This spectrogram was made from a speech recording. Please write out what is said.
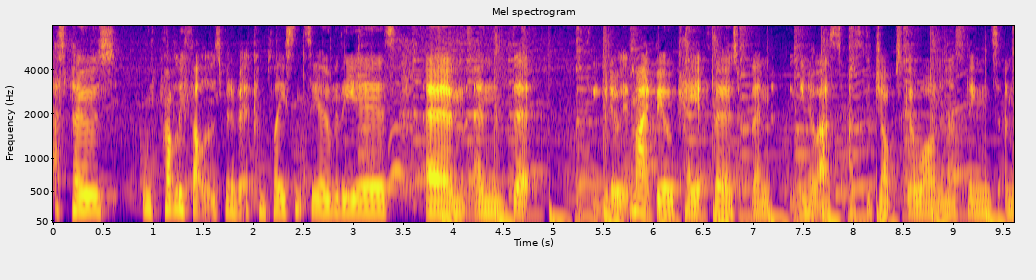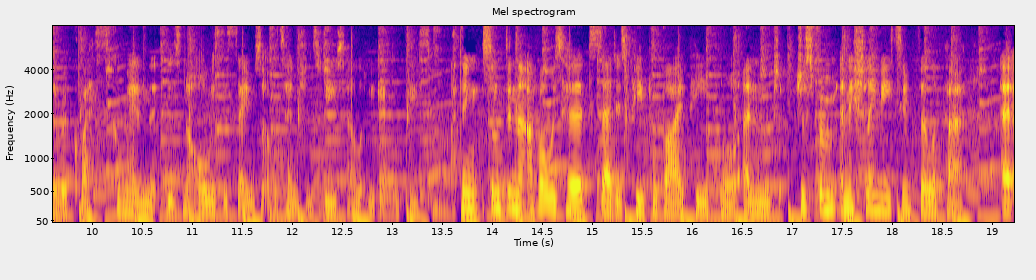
I suppose we've probably felt that there's been a bit of complacency over the years um, and that you know, it might be okay at first, but then, you know, as, as the jobs go on and as things and the requests come in, there's not always the same sort of attention to detail that we get with Smart. I think something that I've always heard said is people buy people. And just from initially meeting Philippa, uh,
